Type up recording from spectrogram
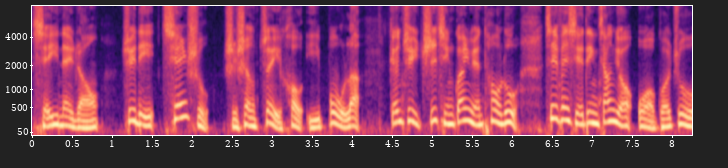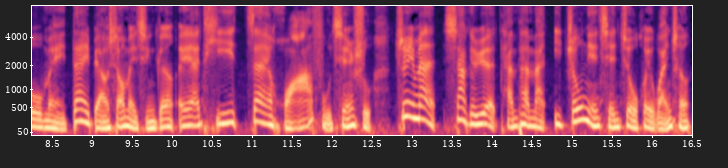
协议内容，距离签署只剩最后一步了。根据知情官员透露，这份协定将由我国驻美代表萧美琴跟 AIT 在华府签署，最慢下个月谈判满一周年前就会完成。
